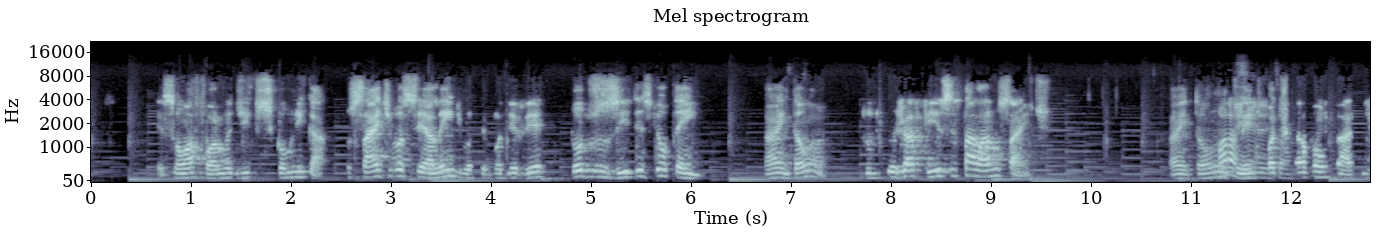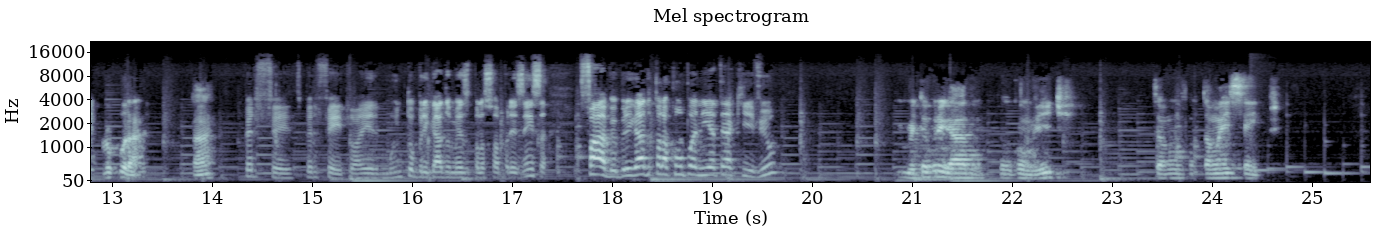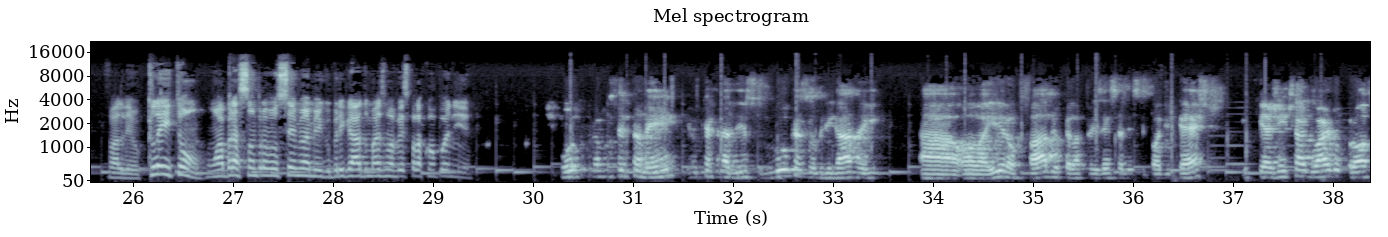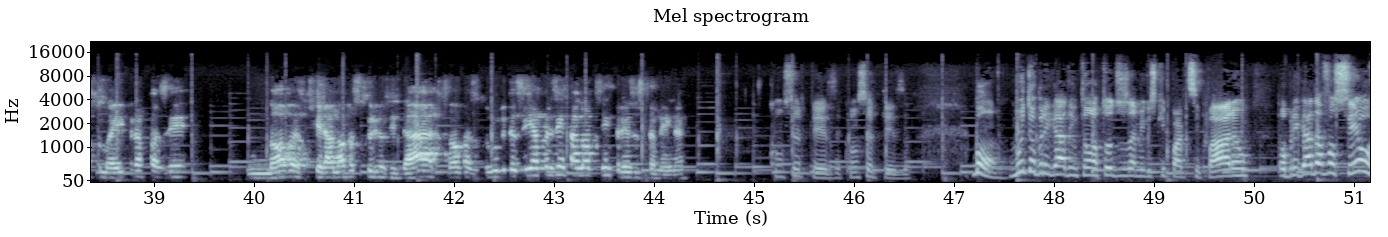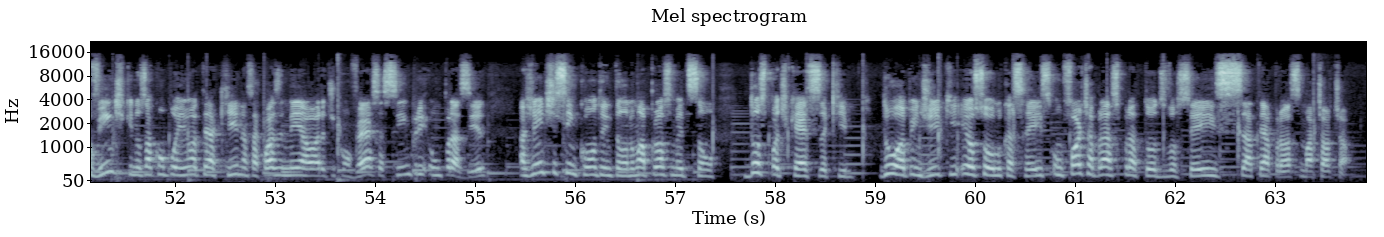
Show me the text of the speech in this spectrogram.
Essa é uma forma de se comunicar. No site você, além de você poder ver todos os itens que eu tenho, tá? Então, tudo que eu já fiz está lá no site. Tá? Então, Maravilha, o cliente pode então. ficar à vontade de procurar. Tá? Perfeito, perfeito. Aí, muito obrigado mesmo pela sua presença. Fábio, obrigado pela companhia até aqui, viu? Muito obrigado pelo convite. Estamos aí sempre. Valeu. Cleiton, um abração para você, meu amigo. Obrigado mais uma vez pela companhia. Outro para você também. Eu que agradeço, Lucas. Obrigado aí ao Air, ao Fábio, pela presença nesse podcast e que a gente aguarda o próximo aí para fazer novas, tirar novas curiosidades, novas dúvidas e apresentar novas empresas também, né? Com certeza, com certeza. Bom, muito obrigado então a todos os amigos que participaram. Obrigado a você, ouvinte, que nos acompanhou até aqui nessa quase meia hora de conversa. Sempre um prazer. A gente se encontra então numa próxima edição dos podcasts aqui do Up Indique. Eu sou o Lucas Reis. Um forte abraço para todos vocês. Até a próxima. Tchau, tchau.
